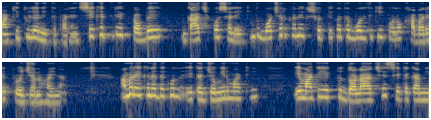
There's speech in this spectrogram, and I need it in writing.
মাটি তুলে নিতে পারেন, সেক্ষেত্রে টবে গাছ বসালে কিন্তু বছরখানেক সত্যি কথা বলতে কি কোনো খাবারের প্রয়োজন হয় না। আমার এখানে দেখুন, এটা জমির মাটি। এ মাটি একটু দলা আছে, সেটাকে আমি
